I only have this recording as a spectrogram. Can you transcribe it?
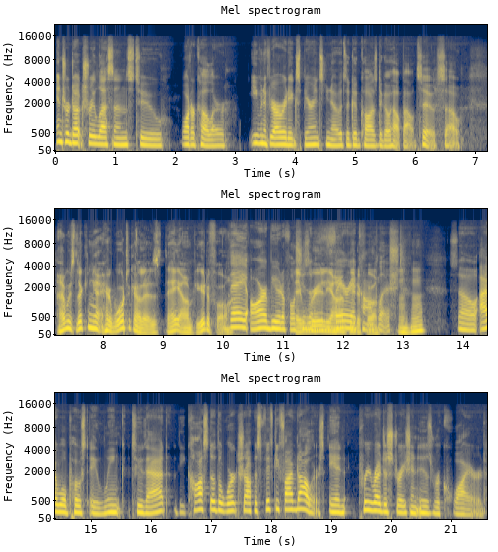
introductory lessons to watercolor. Even if you're already experienced, you know it's a good cause to go help out too. So I was looking at her watercolors. They are beautiful. they are beautiful. They She's really very beautiful. Mm-hmm. accomplished. So I will post a link to that. The cost of the workshop is $55 and pre-registration is required.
